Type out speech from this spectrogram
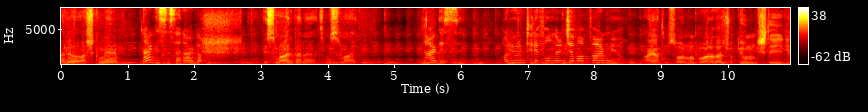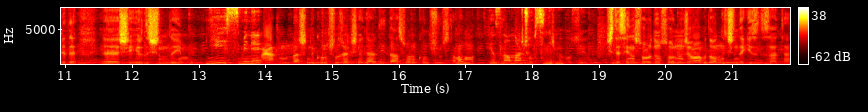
Alo aşkım benim. Neredesin sen Erdoğan? İsmail ben hayatım İsmail. Neredesin? Arıyorum telefonların cevap vermiyor. Hayatım sorma. Bu aralar çok yoğunum işle ilgili de e, şehir dışındayım. Niye ismini? Hayatım bunlar şimdi konuşulacak şeyler değil. Daha sonra konuşuruz tamam mı? Yazılanlar çok sinirimi bozuyor. İşte senin sorduğun sorunun cevabı da onun içinde gizli zaten.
